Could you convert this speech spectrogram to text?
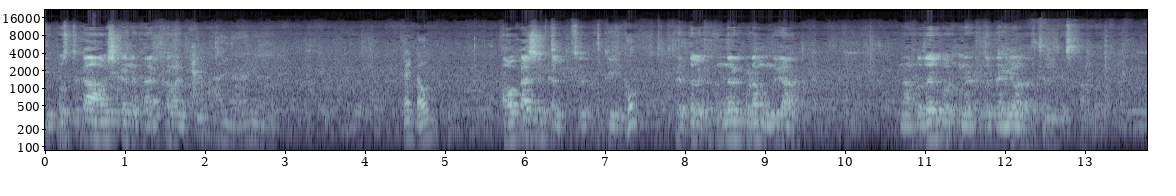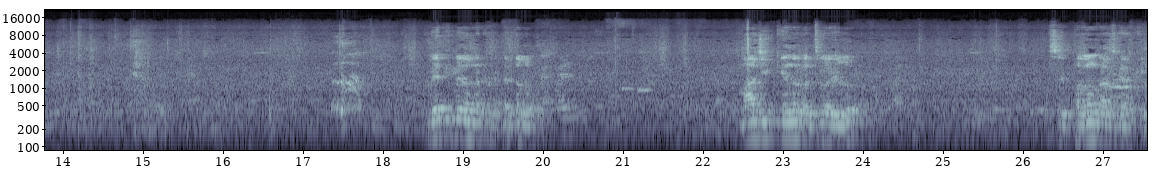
ఈ పుస్తక ఆవిష్కరణ కార్యక్రమానికి అవకాశం కల్పించినటువంటి పెద్దలకు అందరికి కూడా ముందుగా నా హృదయపూర్వకమైనటువంటి ధన్యవాదాలు తెలియజేస్తాను వేదిక మీద ఉన్నటువంటి పెద్దలు మాజీ కేంద్ర మంత్రివర్యులు శ్రీ పల్లం రాజు గారికి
